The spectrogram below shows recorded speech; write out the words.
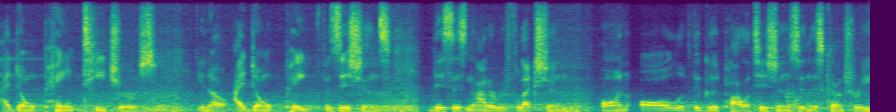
I don't paint teachers. You know, I don't paint physicians. This is not a reflection on all of the good politicians in this country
